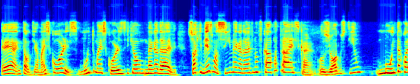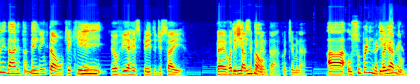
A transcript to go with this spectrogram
É, então, tinha mais cores, muito mais cores do que o Mega Drive. Só que mesmo assim, o Mega Drive não ficava pra trás, cara. Os jogos tinham muita qualidade também. Então, o que que E eu vi a respeito disso aí. Pera, eu vou deixar E, você então, comentar, quando terminar. A, o Super Nintendo.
